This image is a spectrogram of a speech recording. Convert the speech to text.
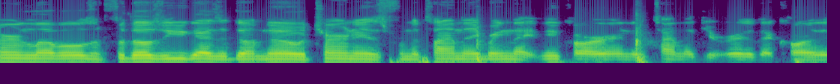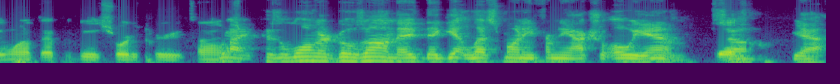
turn levels. And for those of you guys that don't know, a turn is from the time they bring that new car in to the time they get rid of that car. They want that to be a shorter period of time. Right, because the longer it goes on, they, they get less money from the actual OEM. So yeah,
